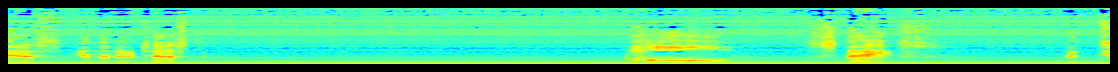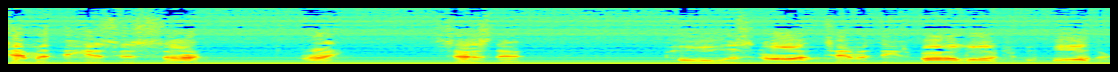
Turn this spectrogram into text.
this in the New Testament. Paul states that Timothy is his son, right? Says that. Paul is not Timothy's biological father.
